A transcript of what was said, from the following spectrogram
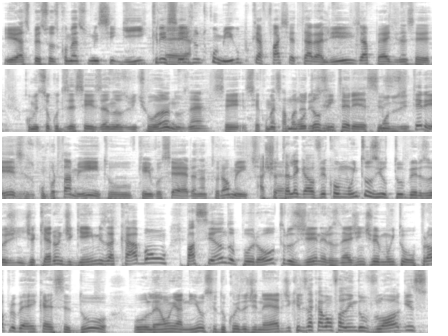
E as pessoas começam a me seguir e crescer É. junto comigo, porque a faixa etária ali já pede, né? Você começou com 16 anos aos 21 anos, né? Você, você começa a Muda amadurecer. os interesses. Muda os interesses, o comportamento, quem você era naturalmente. Acho até legal ver como muitos youtubers hoje em dia que eram de games acabam passeando por outros gêneros, né? A gente vê muito o próprio BRKS Edu, o Leon e a Nilce do Coisa de Nerd, que eles acabam fazendo vlogs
